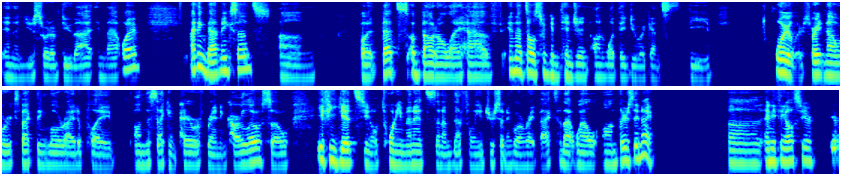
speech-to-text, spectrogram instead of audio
and then you sort of do that in that way. I think that makes sense. Um, but that's about all I have. And that's also contingent on what they do against the Oilers. Right now, we're expecting Lohrei to play on the second pair with Brandon Carlo. So if he gets, you know, 20 minutes, then I'm definitely interested in going right back to that well on Thursday night. Uh, anything else here? Yep.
